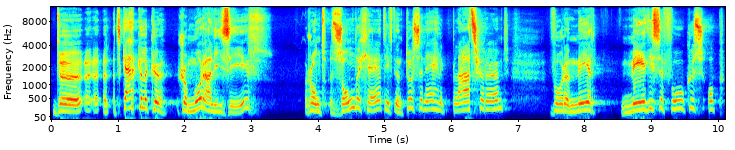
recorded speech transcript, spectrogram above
De, eh, eh, het kerkelijke gemoraliseer rond zondigheid heeft intussen eigenlijk plaatsgeruimd voor een meer medische focus op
